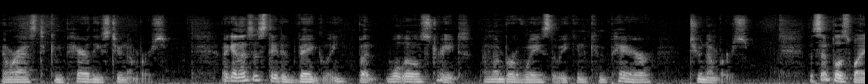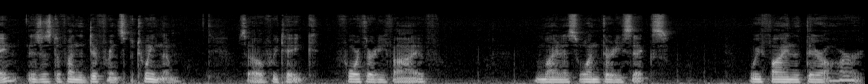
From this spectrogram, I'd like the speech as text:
And we're asked to compare these two numbers. Again, this is stated vaguely, but we'll illustrate a number of ways that we can compare two numbers. The simplest way is just to find the difference between them. So if we take 435 minus 136, we find that there are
